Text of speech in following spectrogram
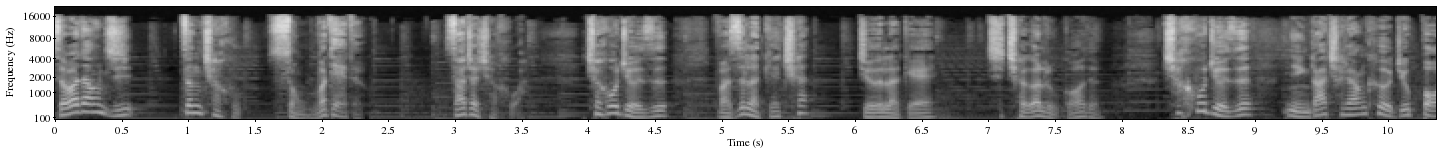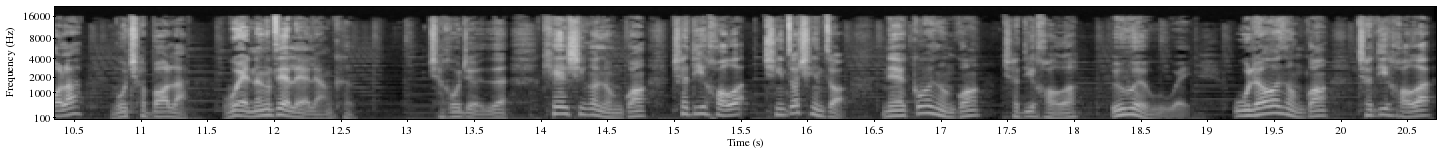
十八档期，真吃货从不抬头。啥叫吃货啊？吃货就是不是辣盖吃。就是辣盖去吃个路高头，吃货就是人家吃两口就饱了，我吃饱了我还能再来两口。吃货就是开心的辰光吃点好的庆祝庆祝，难过的辰光吃点好的安慰安慰，无聊的辰光吃点好的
